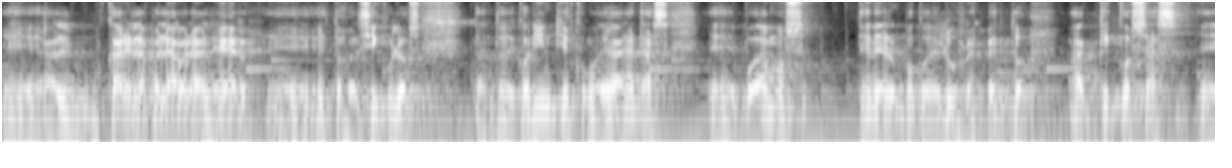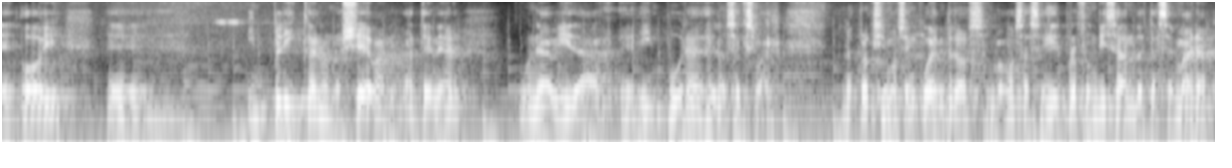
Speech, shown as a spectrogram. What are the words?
eh, al buscar en la palabra, a leer estos versículos, tanto de Corintios como de Gálatas, podamos tener un poco de luz respecto a qué cosas hoy implican o nos llevan a tener una vida impura desde lo sexual los próximos encuentros. Vamos a seguir profundizando esta semana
